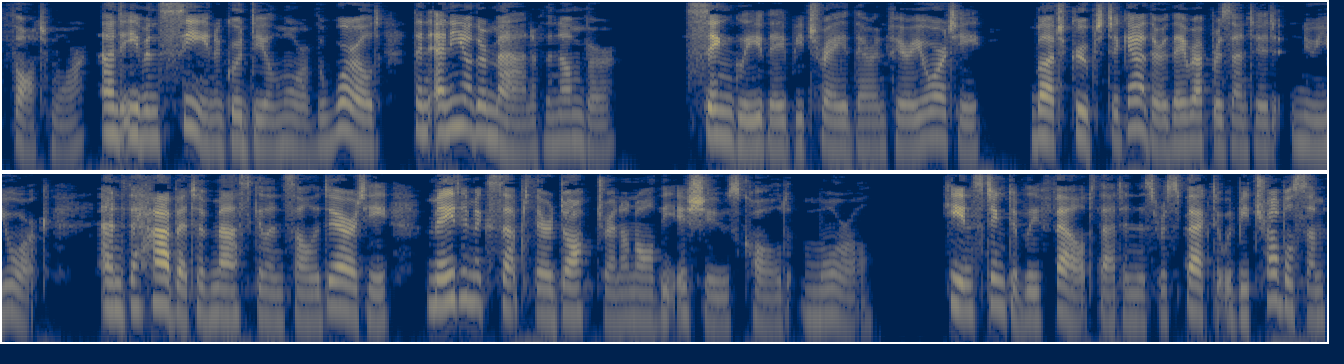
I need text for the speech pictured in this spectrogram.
thought more, and even seen a good deal more of the world, than any other man of the number. Singly they betrayed their inferiority, but grouped together they represented New York, and the habit of masculine solidarity made him accept their doctrine on all the issues called moral. He instinctively felt that in this respect it would be troublesome,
